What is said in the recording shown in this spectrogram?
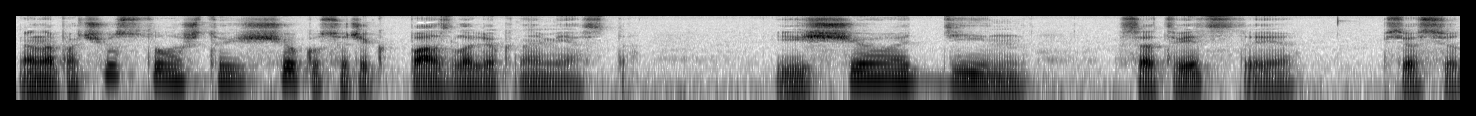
Она почувствовала, что еще кусочек пазла лег на место. Еще один, в соответствии все все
